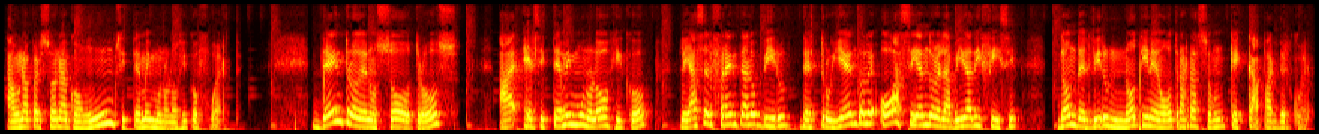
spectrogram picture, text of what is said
a una persona con un sistema inmunológico fuerte. Dentro de nosotros, el sistema inmunológico le hace el frente a los virus, destruyéndole o haciéndole la vida difícil, donde el virus no tiene otra razón que escapar del cuerpo.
